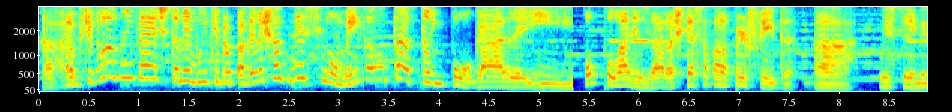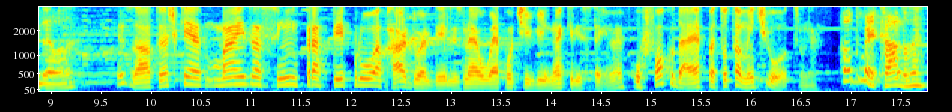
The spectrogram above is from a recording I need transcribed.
A Apple TV ela não investe também muito em propaganda. Eu acho que nesse momento ela não tá tão empolgada em popularizar. Eu acho que essa é a palavra perfeita. A, o streaming dela, né? Exato, eu acho que é mais assim para ter pro hardware deles, né? O Apple TV, né? Que eles têm, né? O foco da Apple é totalmente outro, né? É outro mercado, né?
